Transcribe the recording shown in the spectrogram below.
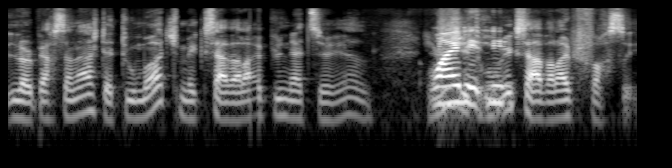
leur personnage était too much, mais que ça avait l'air plus naturel. Ouais, j'ai trouvé les- que ça avait l'air plus forcé.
